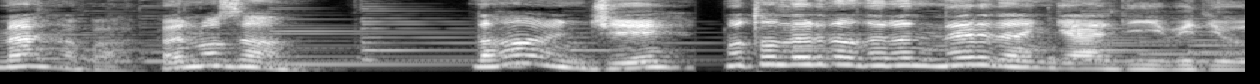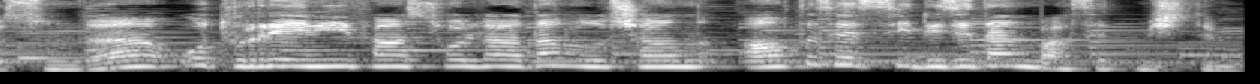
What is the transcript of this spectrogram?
Merhaba, ben Ozan. Daha önce notaların adının nereden geldiği videosunda ut, re, mi, fa, sol, la'dan oluşan 6 sesli diziden bahsetmiştim.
